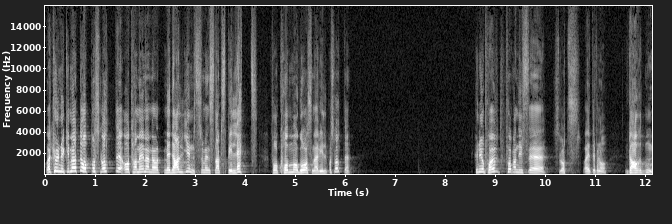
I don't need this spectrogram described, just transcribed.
Og jeg kunne ikke møte opp på Slottet og ta med meg medaljen som en slags billett for å komme og gå som jeg ville på Slottet. Jeg kunne jo prøvd foran disse slotts... Hva heter det for noe? Garden.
